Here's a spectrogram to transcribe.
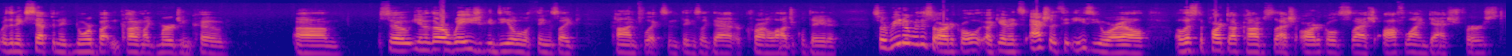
with an accept and ignore button, kind of like merging code. Um, so you know there are ways you can deal with things like conflicts and things like that, or chronological data. So read over this article. Again, it's actually it's an easy URL, alistapart.com slash articles slash offline dash first.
